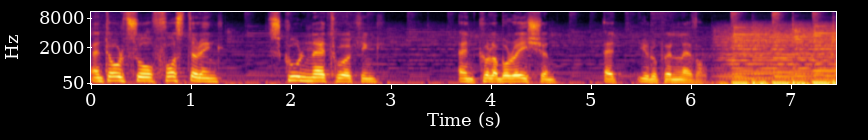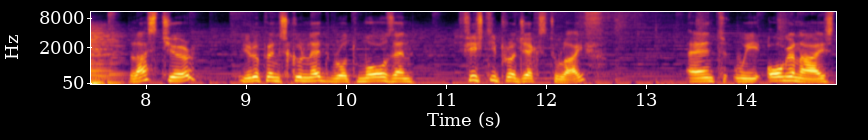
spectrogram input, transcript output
and also fostering school networking and collaboration at European level. Last year, European Schoolnet brought more than 50 projects to life and we organized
